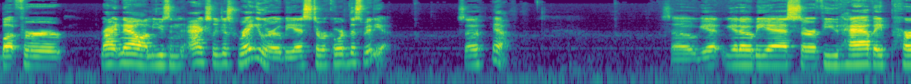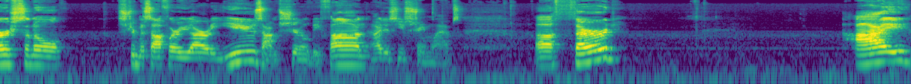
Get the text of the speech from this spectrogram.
But for right now, I'm using actually just regular OBS to record this video. So, yeah. So get get OBS, or if you have a personal streaming software you already use. I'm sure it'll be fine. I just use Streamlabs. Uh, third, I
